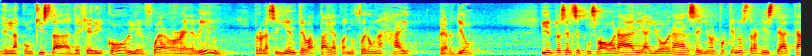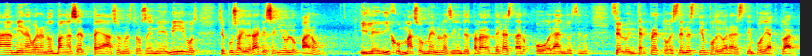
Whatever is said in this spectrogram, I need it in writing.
en la conquista de Jericó le fue re bien, pero la siguiente batalla, cuando fueron a Jai, perdió y entonces él se puso a orar y a llorar, Señor, ¿por qué nos trajiste acá? Mira, ahora nos van a hacer pedazos nuestros enemigos. Se puso a llorar y el Señor lo paró. Y le dijo más o menos las siguientes palabras, deja de estar orando. Este se lo interpreto, este no es tiempo de orar, es tiempo de actuar.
